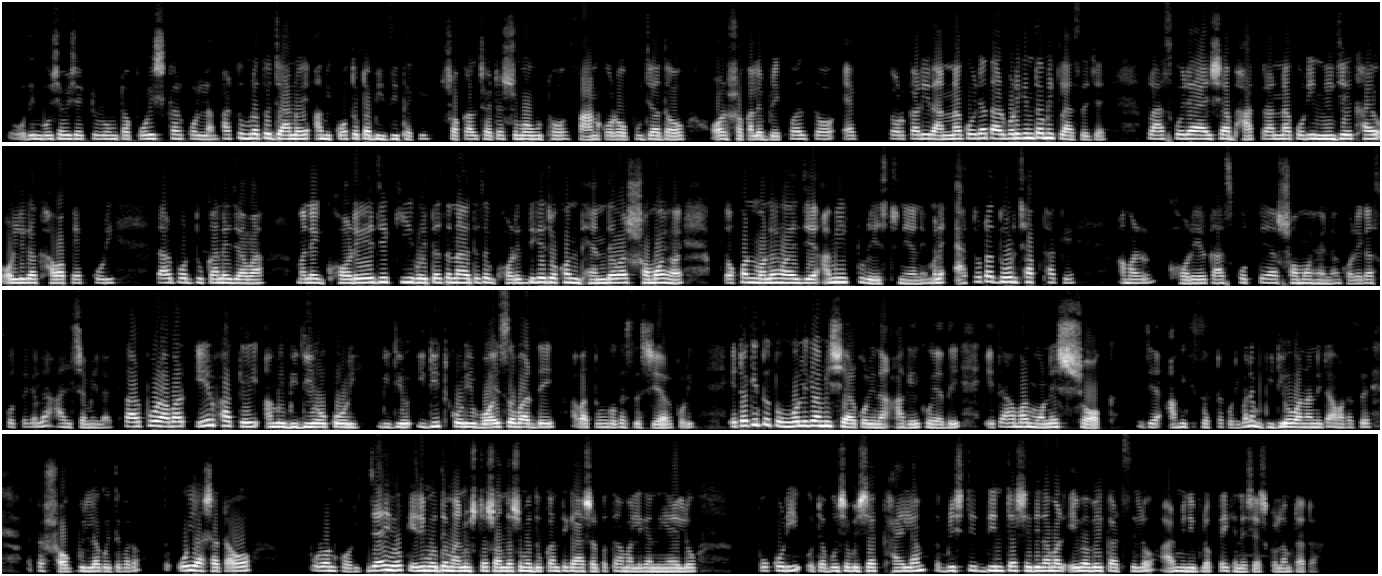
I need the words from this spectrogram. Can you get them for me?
তো ওদিন বসে বসে একটু রুমটা পরিষ্কার করলাম। আর তোমরা তো জানোই, আমি কতটা বিজি থাকি। সকাল ছয়টার সময় উঠো, স্নান করো, পূজা দাও ওর সকালে ব্রেকফাস্ট দাও, এক তরকারি রান্না কইরা তারপরে কিন্তু আমি ক্লাসে যাই। ক্লাস কইরা আইসা ভাত রান্না করি, নিজে খাই, অল্লিগা খাওয়া প্যাক করি, তারপর দোকানে যাওয়া। মানে ঘরে যে কি হইতেছে না হইতেছে, ঘরের দিকে যখন ধ্যান দেওয়ার সময় হয়, তখন মনে হয় যে আমি একটু রেস্ট নিয়ে আনি মানে এতটা দৌড়ঝাঁপ থাকে, আমার ঘরের কাজ করতে আর সময় হয় না। ঘরের কাজ করতে গেলে আলসামি লাগে। তারপর আবার এর ফাঁকেই আমি ভিডিও করি ভিডিও এডিট করি ভয়েস ওভার দেই, আবার তুঙ্গ কাছে শেয়ার করি। এটা কিন্তু তুঙ্গলিকে আমি শেয়ার করি না, আগে কইয়া দিই। এটা আমার মনের শখ। যে আমি কিছু একটা করি। মানে ভিডিও বানানিটা আমার কাছে একটা শখ বললা কইতে পারো। তো ওই আশাটাও পূরণ করি। যাই হোক, এরই মধ্যে মানুষটা সন্ধ্যার সময় দোকান থেকে আসার পথে আমার লিগা নিয়ে এলো পকোড়ি। ওটা বসে বসে খাইলাম। তো বৃষ্টির দিনটা সেদিন আমার এইভাবেই কাটছিল। আর মিনি ব্লগটা এখানে শেষ করলাম। টাটা।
